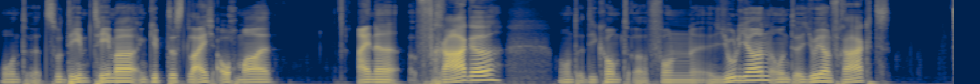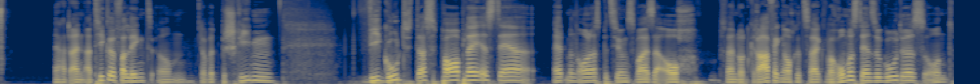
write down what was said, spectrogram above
Und äh, zu dem Thema gibt es gleich auch mal eine Frage. Und die kommt äh, von Julian. Und äh, Julian fragt, er hat einen Artikel verlinkt, ähm, da wird beschrieben, wie gut das Powerplay ist der Edmund Oilers, beziehungsweise auch, es werden dort Grafiken auch gezeigt, warum es denn so gut ist. Und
